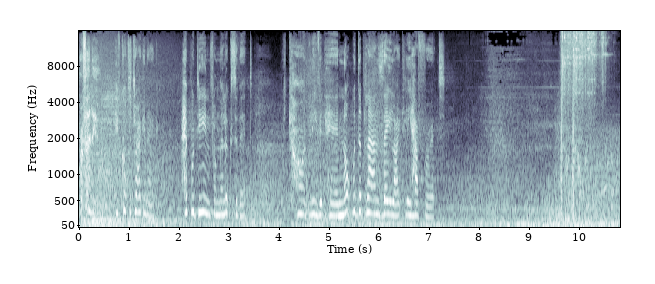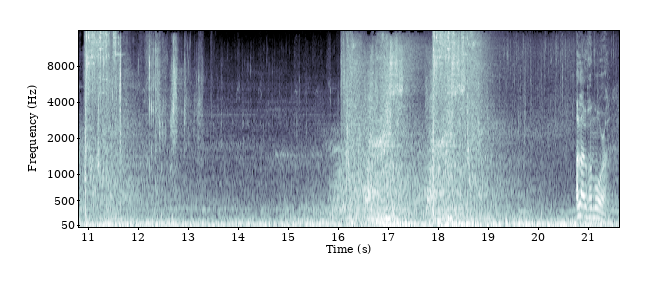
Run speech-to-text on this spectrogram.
Revelio. They've got a dragon egg. Hebridean from the looks of it. Can't leave it here, not with the plans they likely have for it. Hello, Hamora.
